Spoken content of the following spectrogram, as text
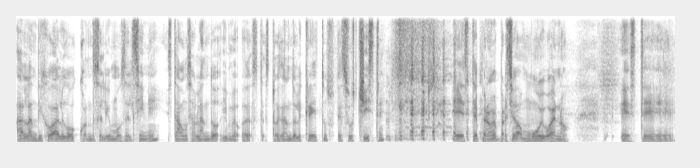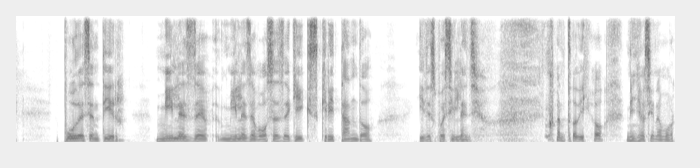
Alan dijo algo cuando salimos del cine. Estábamos hablando y me este, estoy dándole créditos. Eso es chiste. este, pero me pareció muy bueno. Este, pude sentir miles de, miles de voces de geeks gritando y después silencio. Cuando dijo Niño sin amor.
